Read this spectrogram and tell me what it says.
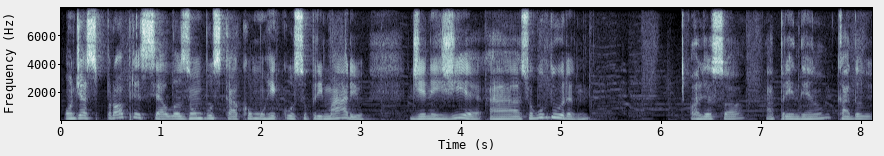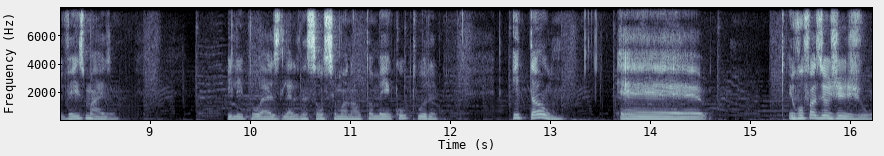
onde as próprias células vão buscar como recurso primário de energia a sua gordura. Né? Olha só, aprendendo cada vez mais. Né? Felipe Wesley, a nação semanal também é cultura. Então, é... eu vou fazer o jejum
